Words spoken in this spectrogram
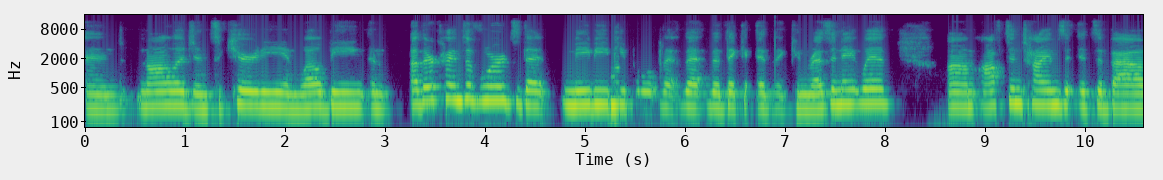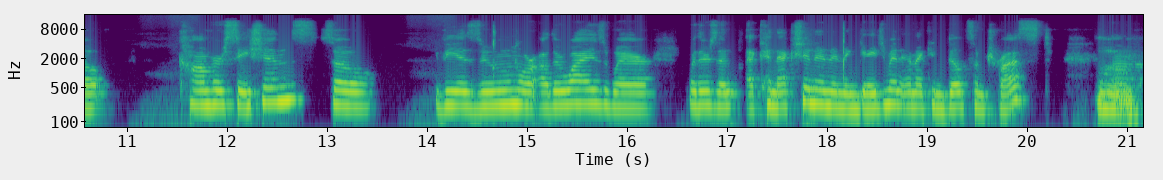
and knowledge and security and well-being and other kinds of words that maybe people that that, that they can, that can resonate with um, oftentimes it's about conversations so via zoom or otherwise where where there's a, a connection and an engagement and i can build some trust mm. um,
